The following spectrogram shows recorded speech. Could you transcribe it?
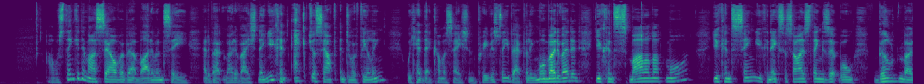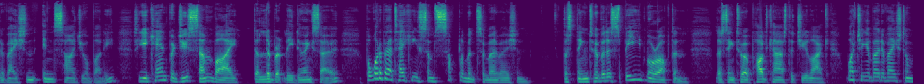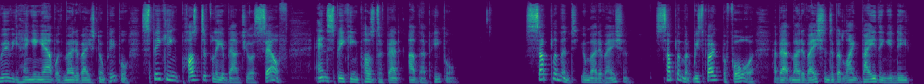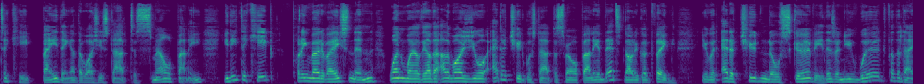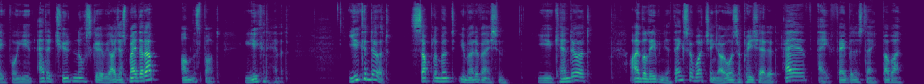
I was thinking to myself about vitamin C and about motivation. Now, you can act yourself into a feeling. We had that conversation previously about feeling more motivated. You can smile a lot more. You can sing. You can exercise things that will build motivation inside your body. So you can produce some by deliberately doing so. But what about taking some supplements of motivation? Listening to a bit of speed more often, listening to a podcast that you like, watching a motivational movie, hanging out with motivational people, speaking positively about yourself, and speaking positive about other people. Supplement your motivation. Supplement. We spoke before about motivations a bit like bathing. You need to keep bathing, otherwise, you start to smell funny. You need to keep putting motivation in one way or the other, otherwise, your attitude will start to smell funny, and that's not a good thing. You've got attitudinal scurvy. There's a new word for the day for you attitudinal scurvy. I just made that up on the spot. You can have it. You can do it. Supplement your motivation. You can do it. I believe in you. Thanks for watching. I always appreciate it. Have a fabulous day. Bye bye.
